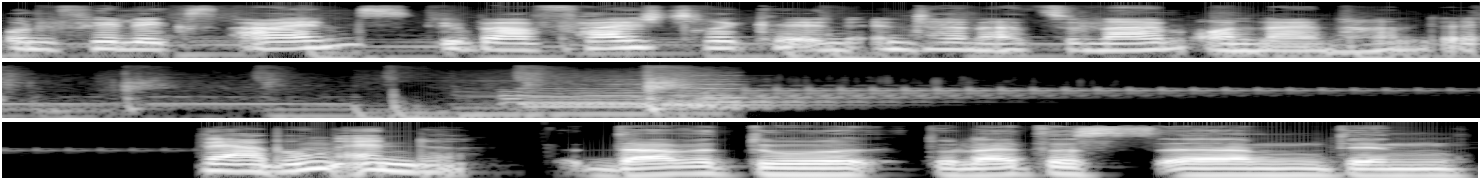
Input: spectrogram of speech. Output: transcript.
und Felix 1 über Fallstricke in internationalem Onlinehandel. Werbung Ende. David, du, du leitest ähm, den,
